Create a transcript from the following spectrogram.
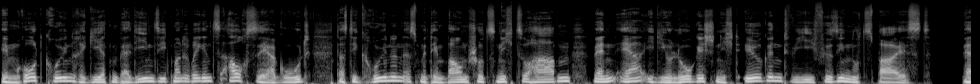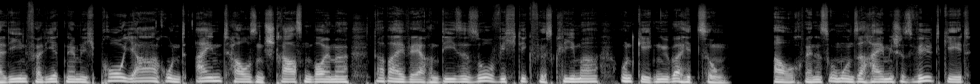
Im rot-grün regierten Berlin sieht man übrigens auch sehr gut, dass die Grünen es mit dem Baumschutz nicht so haben, wenn er ideologisch nicht irgendwie für sie nutzbar ist. Berlin verliert nämlich pro Jahr rund 1000 Straßenbäume, dabei wären diese so wichtig fürs Klima und gegen Überhitzung. Auch wenn es um unser heimisches Wild geht,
